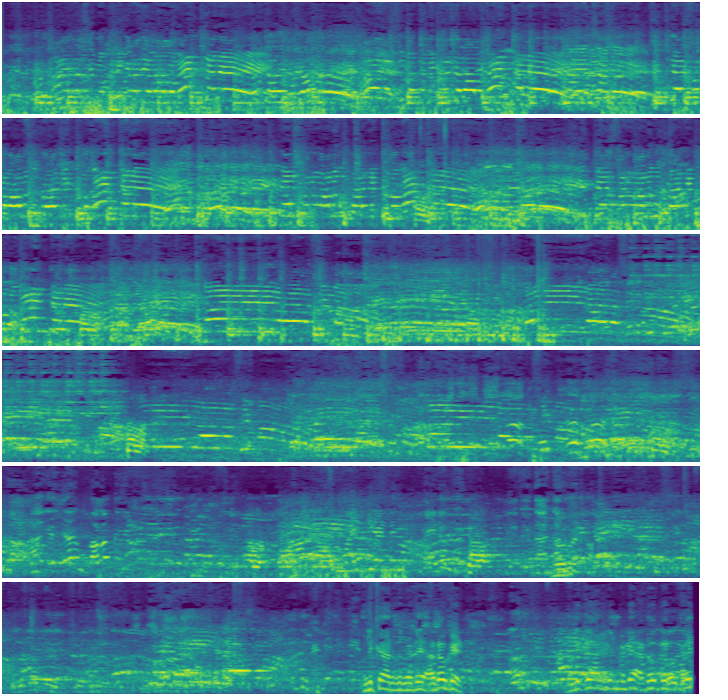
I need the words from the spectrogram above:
ಮಲ್ಲಿಕಾರ್ಜುನ ರೆಡ್ಡಿ ಅಡ್ವೊಕೇಟ್ ಮಲ್ಲಿಕಾರ್ಜುನ ರೆಡ್ಡಿ ಅಡ್ವೊಕೇಟ್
